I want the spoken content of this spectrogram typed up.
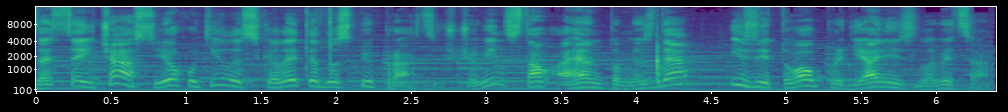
За цей час його хотіли схилити до співпраці, що він став агентом СД і звітував про діяльність глави церкви.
